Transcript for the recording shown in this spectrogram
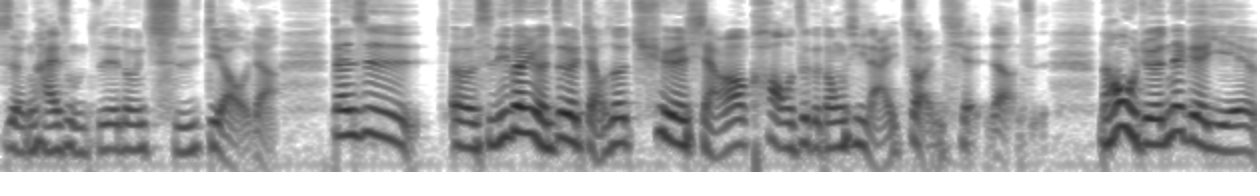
人还什么这些东西吃掉这样。但是呃，史蒂芬远这个角色却想要靠这个东西来赚钱这样子。然后我觉得那个也。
